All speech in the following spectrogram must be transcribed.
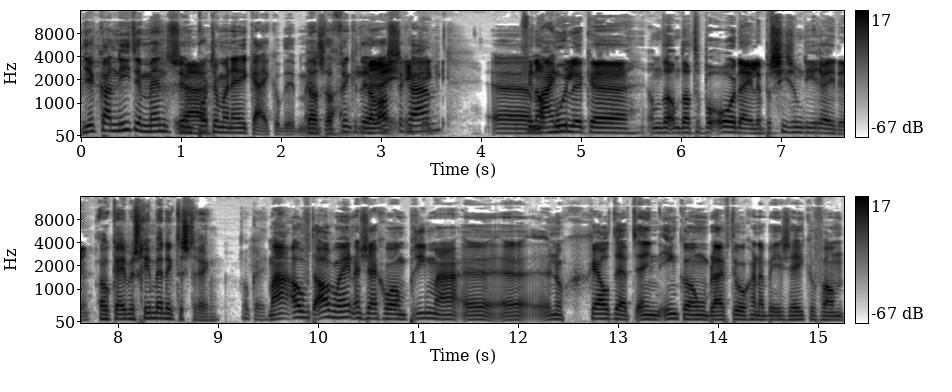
je kan niet in mensen hun Ja. portemonnee kijken op dit moment. Dat vind ik het heel Nee, lastig ik- aan. Ik, Eh, vind maar, het moeilijk eh, om, dat, om dat te beoordelen, precies om die reden. Oké, misschien ben ik te streng. Oké. maar over het algemeen, als jij gewoon prima eh, eh, nog geld hebt en inkomen blijft doorgaan, daar ben je zeker van.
